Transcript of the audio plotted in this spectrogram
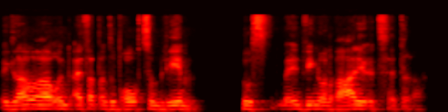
ich sag mal, und alles, was man so braucht zum Leben. Plus meinetwegen noch ein Radio etc.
